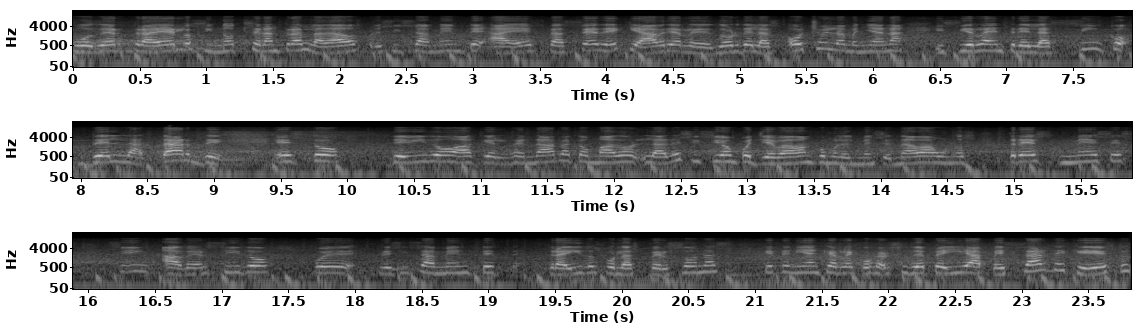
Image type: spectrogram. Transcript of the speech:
poder traerlos y no serán trasladados precisamente a esta sede que abre alrededor de las 8 de la mañana y cierra entre las 5 de la tarde. Esto debido a que el RENAP ha tomado la decisión, pues llevaban, como les mencionaba, unos tres meses sin haber sido pues, precisamente traídos por las personas que tenían que recoger su DPI, a pesar de que estos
